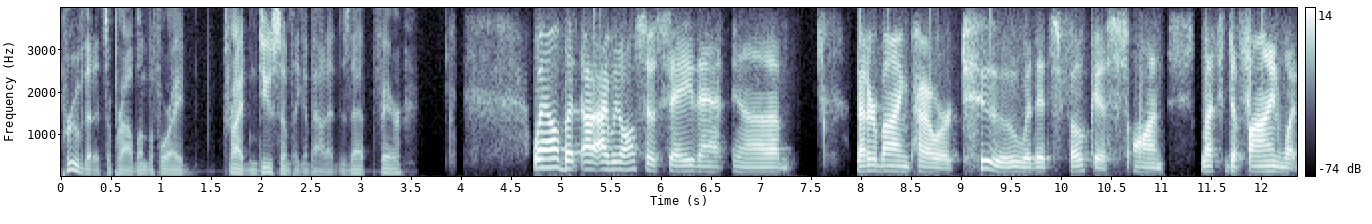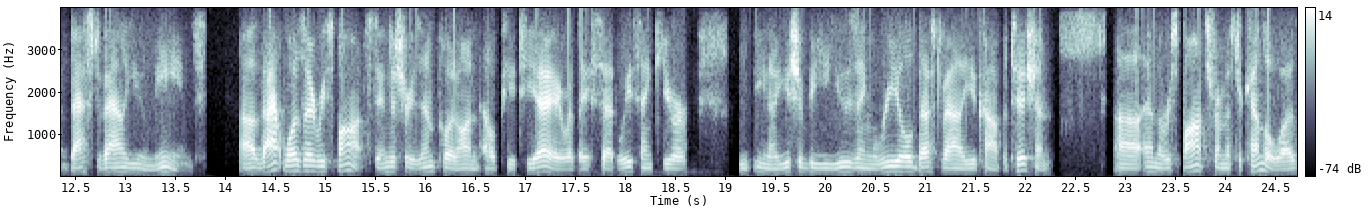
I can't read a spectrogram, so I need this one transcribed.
prove that it's a problem before I try and do something about it. Is that fair? Well, but I would also say that uh, Better Buying Power 2, with its focus on let's define what best value means, uh, that was a response to industry's input on LPTA, where they said, "We think you're, you know, you should be using real best value competition." Uh, and the response from Mr. Kendall was,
